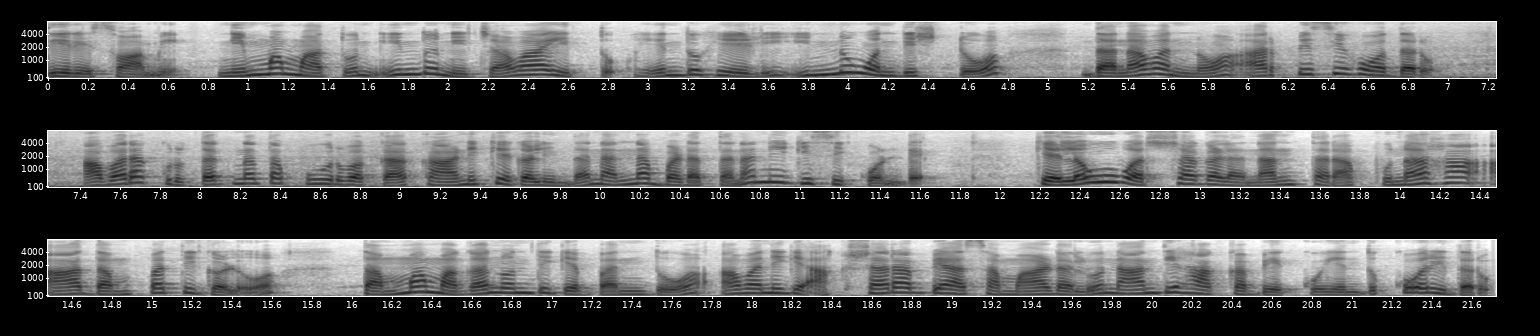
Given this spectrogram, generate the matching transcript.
ದಿರಿ ಸ್ವಾಮಿ, ನಿಮ್ಮ ಮಾತು ಇಂದು ನಿಜವಾಯಿತು ಎಂದು ಹೇಳಿ ಇನ್ನೂ ಒಂದಿಷ್ಟು ಧನವನ್ನು ಅರ್ಪಿಸಿ ಹೋದರು. ಅವರ ಕೃತಜ್ಞತಾಪೂರ್ವಕ ಕಾಣಿಕೆಗಳಿಂದ ನನ್ನ ಬಡತನ ನೀಗಿಸಿಕೊಂಡೆ. ಕೆಲವು ವರ್ಷಗಳ ನಂತರ ಪುನಃ ಆ ದಂಪತಿಗಳು ತಮ್ಮ ಮಗನೊಂದಿಗೆ ಬಂದು ಅವನಿಗೆ ಅಕ್ಷರಾಭ್ಯಾಸ ಮಾಡಲು ನಾಂದಿ ಹಾಕಬೇಕು ಎಂದು ಕೋರಿದರು.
